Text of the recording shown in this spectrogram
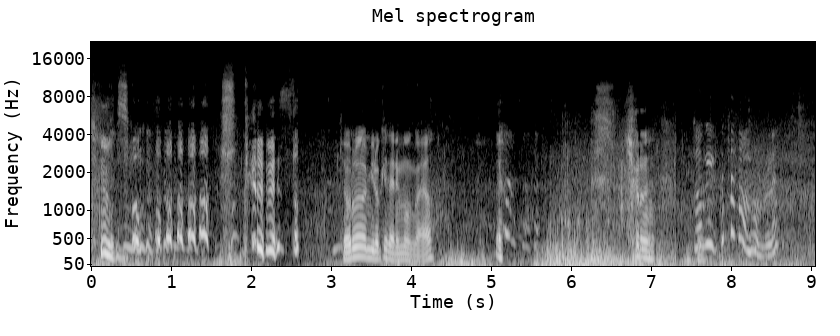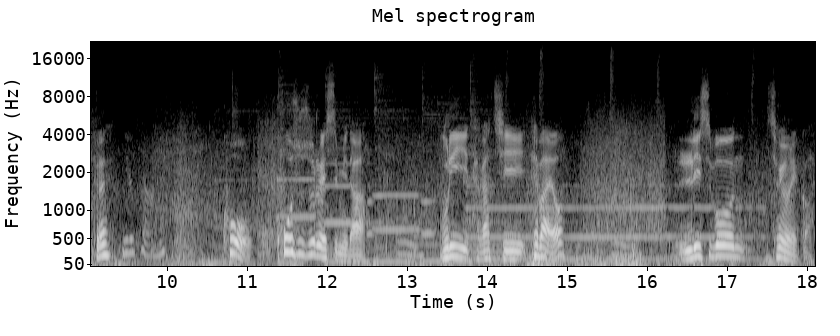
들으면서? 들으면서? 결혼하면 이렇게 되는 건가요? 결혼 저기 끝에 가면 봐볼래? 그래? 이렇게 안 해? 코, 코 수술을 했습니다. 우리 다 같이 해봐요. 리스본 성형외과.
